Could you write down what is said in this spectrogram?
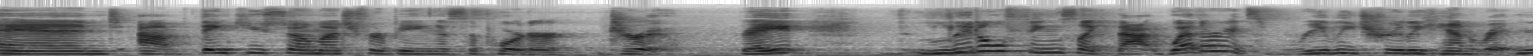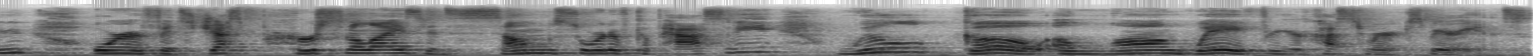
and um, thank you so much for being a supporter, Drew, right? little things like that, whether it's really truly handwritten or if it's just personalized in some sort of capacity, will go a long way for your customer experience.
